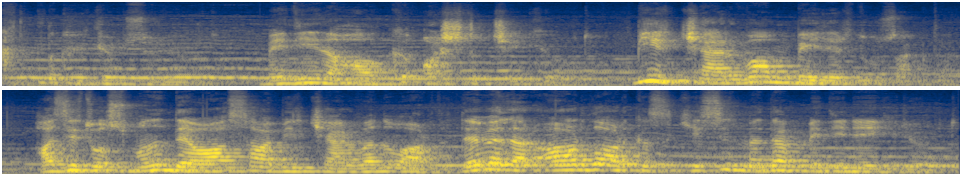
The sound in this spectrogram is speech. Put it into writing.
kıtlık hüküm sürüyordu. Medine halkı açlık çekiyordu. Bir kervan belirdi uzakta. Hazreti Osman'ın devasa bir kervanı vardı. Develer ardı arkası kesilmeden Medine'ye giriyordu.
